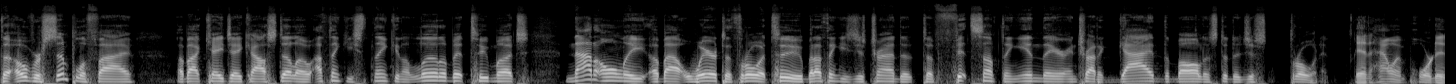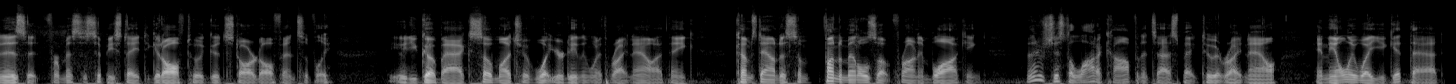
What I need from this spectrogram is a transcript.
to oversimplify about KJ Costello. I think he's thinking a little bit too much, not only about where to throw it to, but I think he's just trying to to fit something in there and try to guide the ball instead of just throwing it. And how important is it for Mississippi State to get off to a good start offensively? You go back, so much of what you're dealing with right now, I think, comes down to some fundamentals up front in blocking. And there's just a lot of confidence aspect to it right now. And the only way you get that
